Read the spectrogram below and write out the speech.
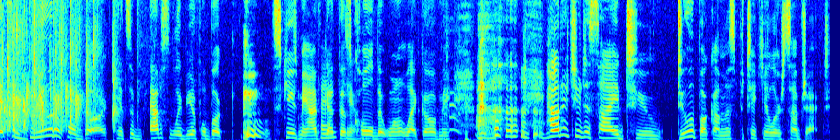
It's a beautiful book. It's an absolutely beautiful book. Excuse me, I've Thank got this you. cold that won't let go of me. How did you decide to do a book on this particular subject?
